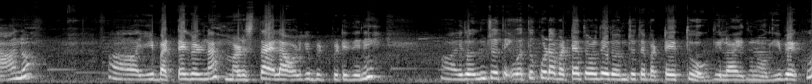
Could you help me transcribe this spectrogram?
ನಾನು ಈ ಬಟ್ಟೆಗಳನ್ನ ಮಡಿಸ್ತಾ ಇಲ್ಲ ಅವಳಿಗೆ ಬಿಟ್ಬಿಟ್ಟಿದ್ದೀನಿ. ಇದೊಂದು ಜೊತೆ, ಇವತ್ತು ಕೂಡ ಬಟ್ಟೆ ತೊಳೆದು ಇದೊಂದು ಜೊತೆ ಬಟ್ಟೆ ಎತ್ತು ಹೋಗ್ದಿಲ್ಲ. ಇದನ್ನು ಒಗಿಬೇಕು.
